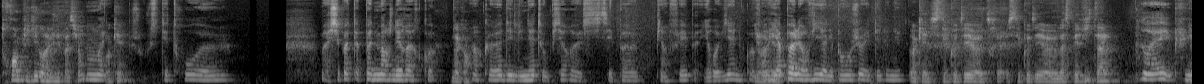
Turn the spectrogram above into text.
Trop impliqué dans la vie des patients? Ouais. Ok, Je trouve que c'était trop. Bah, je sais pas, t'as pas de marge d'erreur quoi. d'accord. Alors que là, des lunettes, au pire, euh, si c'est pas bien fait, bah, ils reviennent quoi. Ils Enfin, Il n'y a pas leur vie, elle est pas en jeu avec des lunettes. Ok, c'était le côté, euh, très- c'était le côté euh, l'aspect vital Ouais, et puis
